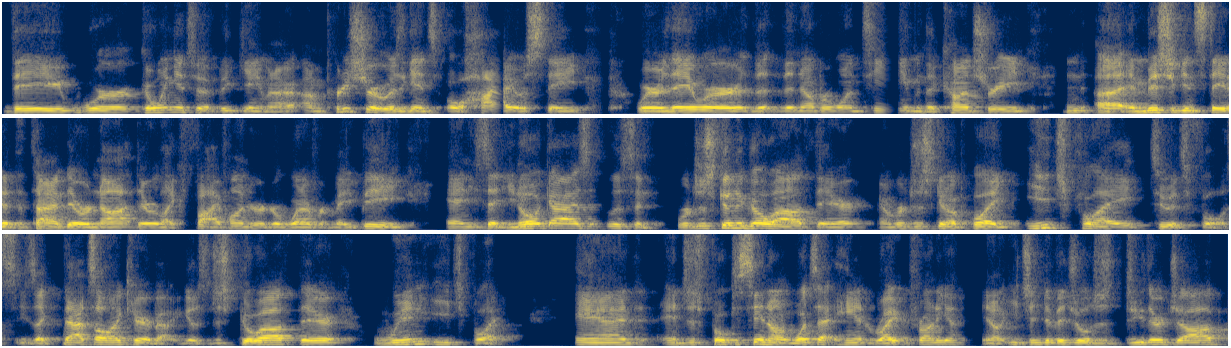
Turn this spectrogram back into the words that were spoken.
They were going into a big game, and I, am pretty sure it was against Ohio State, where they were the, the number one team in the country. Uh, and Michigan State at the time, they were not, they were like 500 or whatever it may be. And he said, you know what, guys, listen, we're just going to go out there and we're just going to play each play to its fullest. He's like, that's all I care about. He goes, just go out there, win each play and and just focus in on what's at hand right in front of you. You know, each individual just do their job,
